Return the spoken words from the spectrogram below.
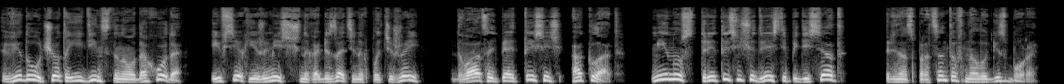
ввиду учета единственного дохода и всех ежемесячных обязательных платежей 25 тысяч оклад, минус 3250, 13% налоги сборы,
